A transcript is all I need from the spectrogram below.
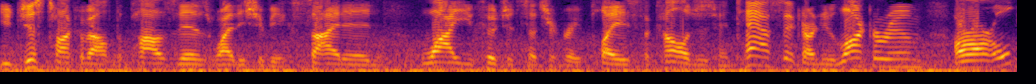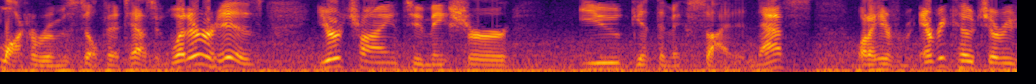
You just talk about the positives, why they should be excited, why you coach at such a great place. The college is fantastic, our new locker room, or our old locker room is still fantastic. Whatever it is, you're trying to make sure you get them excited. And that's what I hear from every coach every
